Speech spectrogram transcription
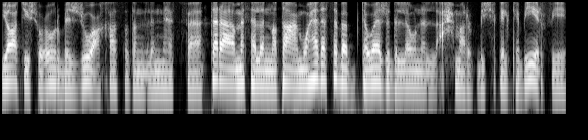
يعطي شعور بالجوع خاصة للناس. فترى مثلا مطاعم وهذا سبب تواجد اللون الأحمر بشكل كبير في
